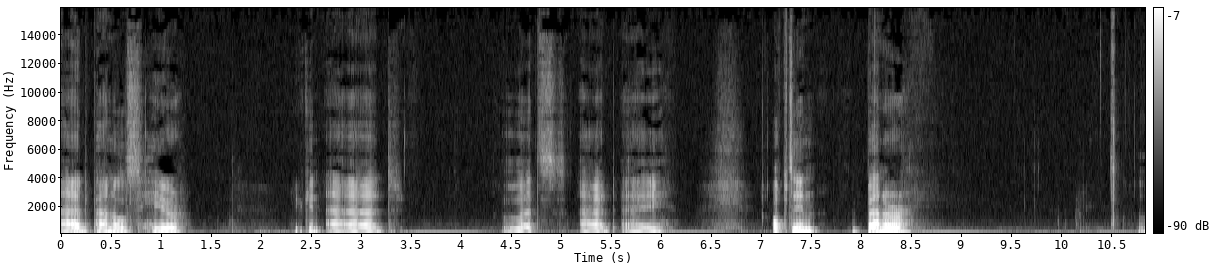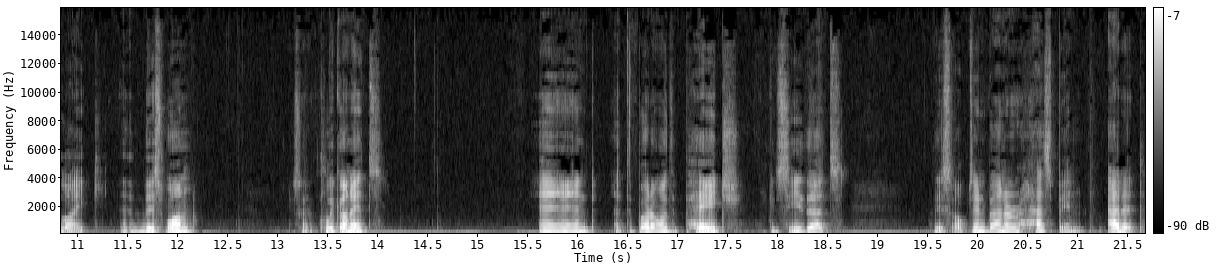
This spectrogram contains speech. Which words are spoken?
add panels here. You can add, let's add a opt-in banner like this one. Just gonna click on it and at the bottom of the page you can see that this opt-in banner has been added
